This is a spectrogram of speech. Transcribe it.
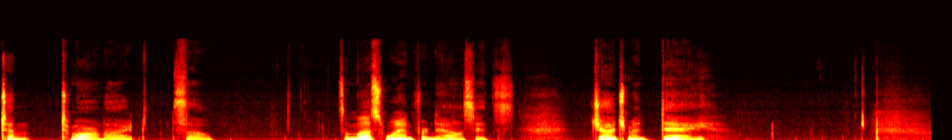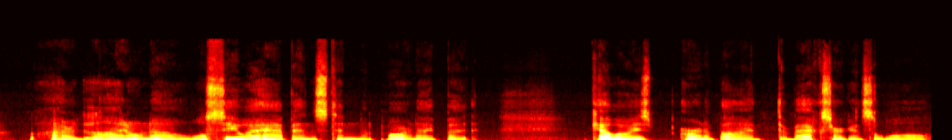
to, tomorrow night, so it's a must win for Dallas. It's Judgment Day. I, I don't know. We'll see what happens tomorrow night, but Cowboys are in a bind. Their backs are against the wall.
